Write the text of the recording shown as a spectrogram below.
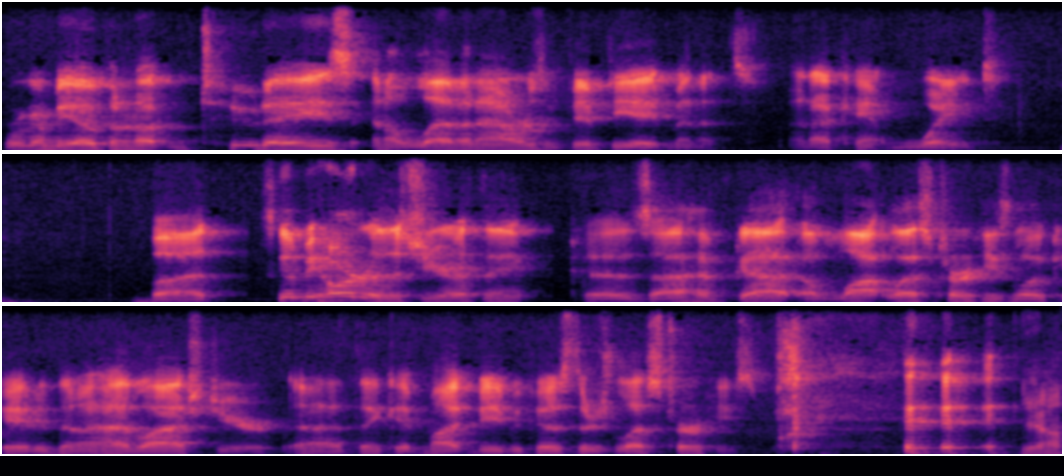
we're going to be opening up in two days and 11 hours and 58 minutes, and I can't wait. But it's going to be harder this year, I think, because I have got a lot less turkeys located than I had last year, and I think it might be because there's less turkeys. Yeah.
